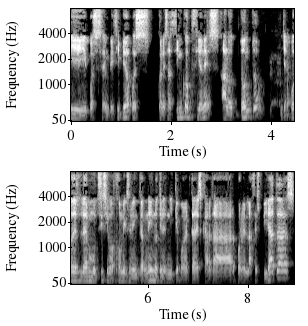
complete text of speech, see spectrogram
Y pues en principio, pues con esas cinco opciones, a lo tonto, ya puedes leer muchísimos cómics en internet y no tienes ni que ponerte a descargar por enlaces piratas,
